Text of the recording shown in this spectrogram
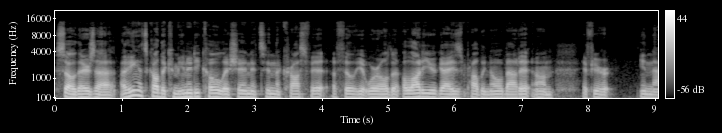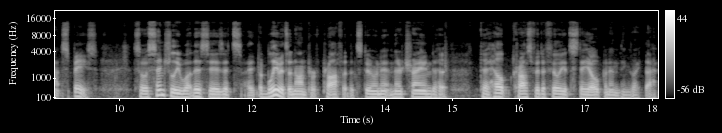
So there's a, I think it's called the Community Coalition. It's in the CrossFit affiliate world. A lot of you guys probably know about it um, if you're in that space. So essentially, what this is, it's I believe it's a non-profit that's doing it, and they're trying to to help CrossFit affiliates stay open and things like that.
